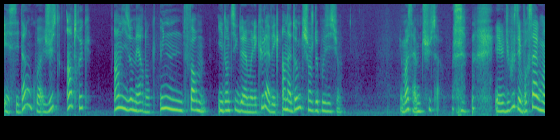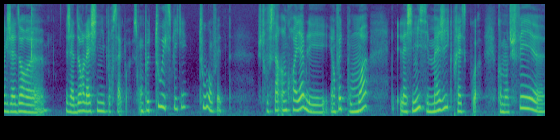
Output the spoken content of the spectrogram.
Et c'est dingue, quoi. Juste un truc, un isomère, donc une forme identique de la molécule avec un atome qui change de position. Et moi, ça me tue, ça. et du coup, c'est pour ça que moi que j'adore, euh, j'adore la chimie pour ça, quoi. Parce qu'on peut tout expliquer, tout en fait. Je trouve ça incroyable et en fait, pour moi, la chimie, c'est magique presque, quoi. Comment tu fais euh,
